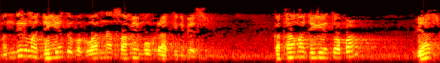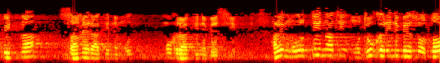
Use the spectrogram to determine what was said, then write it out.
મંદિરમાં જઈએ તો ભગવાનના સામે મુખ રાખીને બેસીએ. કથામાં જઈએ તો પણ વ્યાસપીઠના સામે રાખીને મુખ રાખીને બેસીએ. હવે મૂર્તિનાથી ઊંધું કરીને બેસો તો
